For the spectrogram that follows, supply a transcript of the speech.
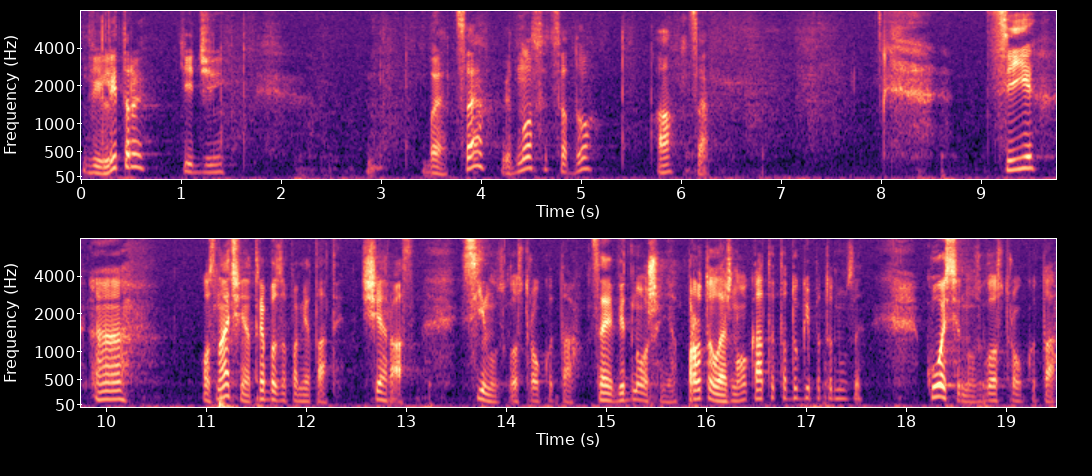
Дві літери TG. BC відноситься до AC. Ці е, означення треба запам'ятати. Ще раз. Синус гострого кута це відношення протилежного катета до гіпотенузи. Косинус гострого кута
